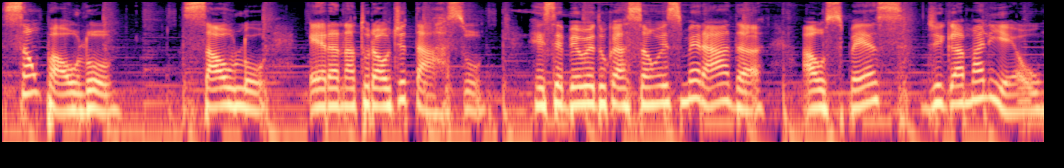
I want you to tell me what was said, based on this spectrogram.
São Paulo. Saulo era natural de Tarso. Recebeu educação esmerada aos pés de Gamaliel,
